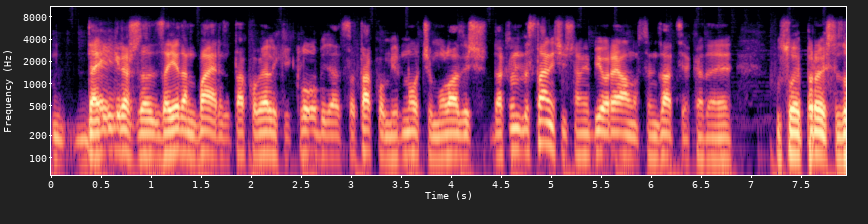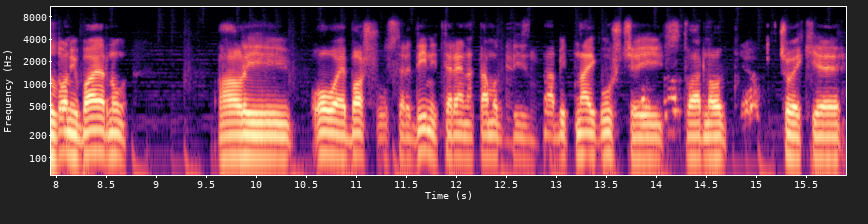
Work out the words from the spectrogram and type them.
da igraš za, za jedan Bayern, za tako veliki klub i da sa takvom mirnoćom ulaziš. Dakle, Staničić nam je bio realno senzacija kada je u svojoj prvoj sezoni u Bayernu, ali ovo je baš u sredini terena, tamo gdje zna biti najgušće i stvarno čovjek je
